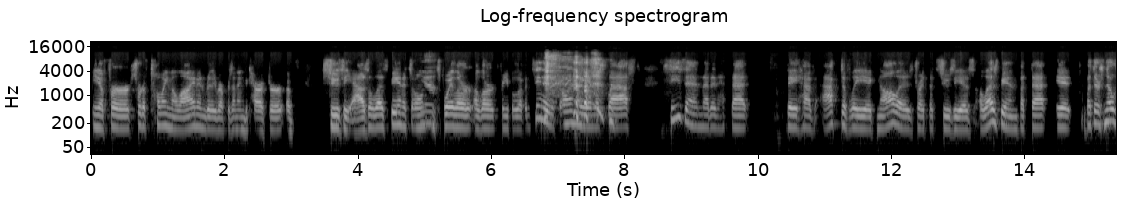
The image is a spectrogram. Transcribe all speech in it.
you know, for sort of toeing the line and really representing the character of Susie as a lesbian. It's only yeah. spoiler alert for people who haven't seen it. It's only in this last season that it that they have actively acknowledged right that Susie is a lesbian, but that it but there's no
